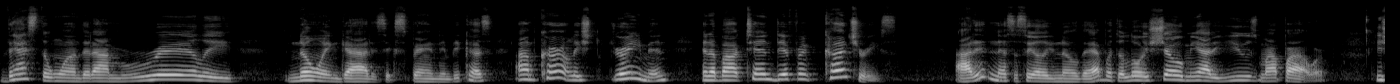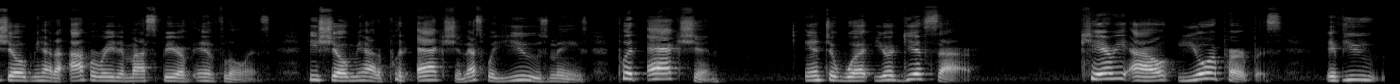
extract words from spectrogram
that's the one that I'm really knowing God is expanding because I'm currently streaming in about 10 different countries. I didn't necessarily know that, but the Lord showed me how to use my power. He showed me how to operate in my sphere of influence. He showed me how to put action. That's what use means. Put action into what your gifts are. Carry out your purpose if you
